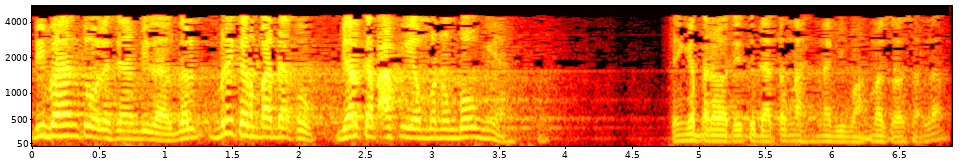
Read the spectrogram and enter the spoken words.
dibantu oleh Sayyidina Bilal, berikan padaku, biarkan aku yang menumbungnya. Sehingga pada waktu itu datanglah Nabi Muhammad SAW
